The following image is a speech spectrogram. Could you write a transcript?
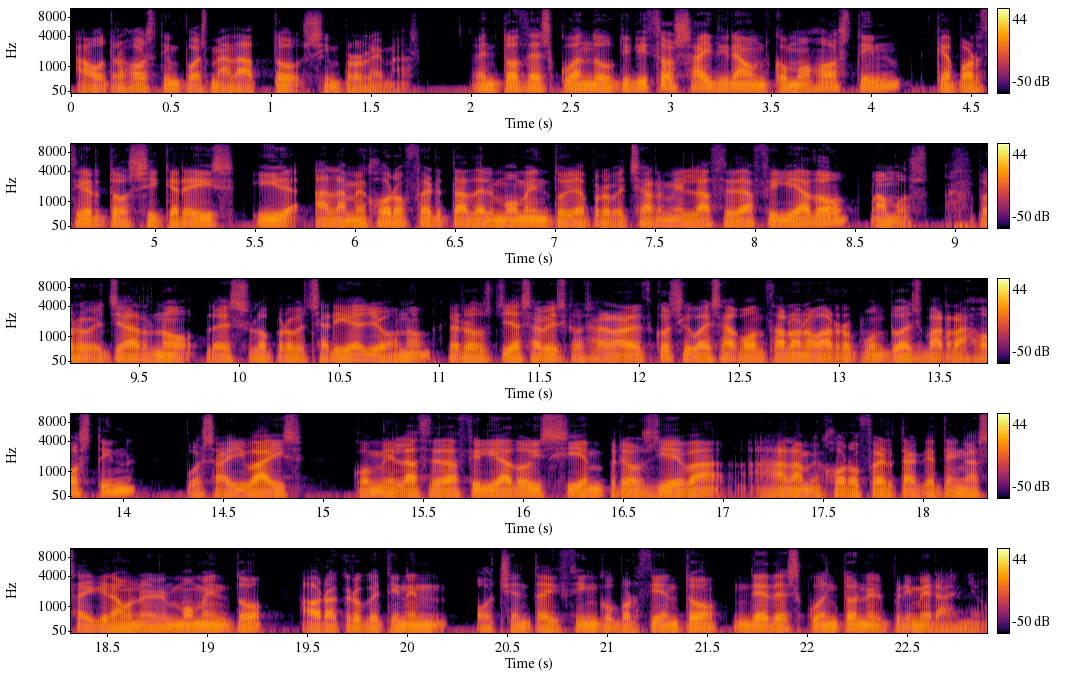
a otro hosting, pues me adapto sin problemas. Entonces, cuando utilizo SiteGround como hosting, que por cierto, si queréis ir a la mejor oferta del momento y aprovechar mi enlace de afiliado, vamos, aprovechar no, les lo aprovecharía yo, ¿no? Pero ya sabéis que os agradezco, si vais a gonzalonavarro.es barra hosting, pues ahí vais con mi enlace de afiliado y siempre os lleva a la mejor oferta que tenga SiteGround en el momento. Ahora creo que tienen 85% de descuento en el primer año,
